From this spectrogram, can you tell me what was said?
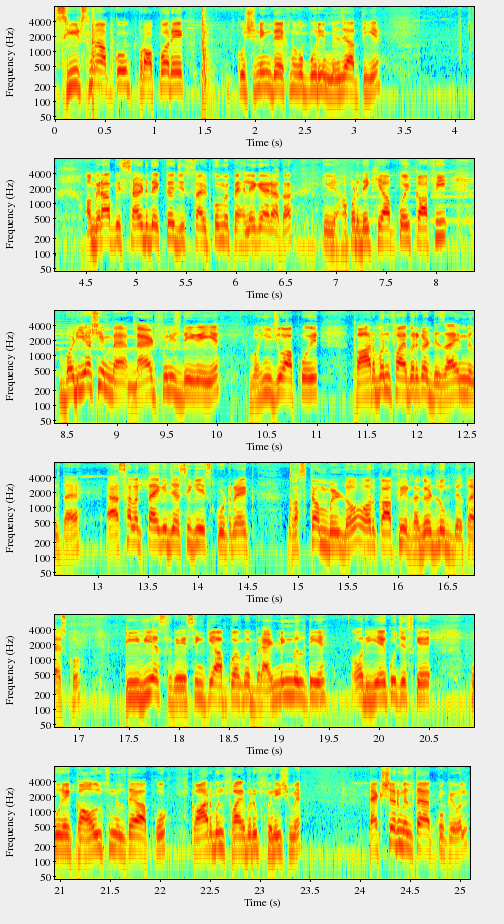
सीट्स में आपको प्रॉपर एक कुशनिंग देखने को पूरी मिल जाती है। अगर आप इस साइड देखते हैं जिस साइड को मैं पहले कह रहा था तो यहाँ पर देखिए आपको एक काफ़ी बढ़िया सी मै, मैट फिनिश दी गई है। वहीं जो आपको एक कार्बन फाइबर का डिज़ाइन मिलता है ऐसा लगता है कि जैसे कि स्कूटर एक कस्टम बिल्ड हो और काफ़ी रगड लुक देता है इसको। टीवीएस रेसिंग की आपको यहाँ पर ब्रांडिंग मिलती है और ये कुछ इसके पूरे काउल्स मिलते हैं आपको। कार्बन फाइबर फिनिश में टेक्स्चर मिलता है आपको केवल।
